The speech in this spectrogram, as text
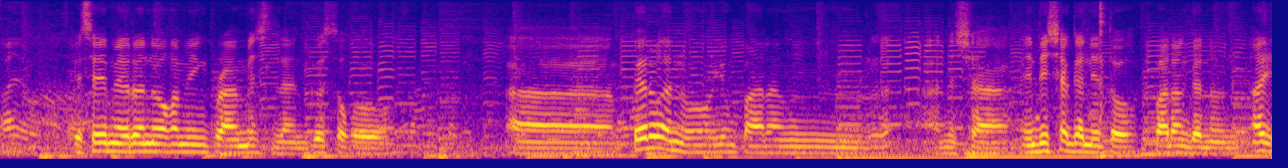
Ayaw. Kasi meron ho kaming promised land. Gusto ko ah, pero ano, yung parang ano siya, hindi siya ganito, parang ganun. Ay,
